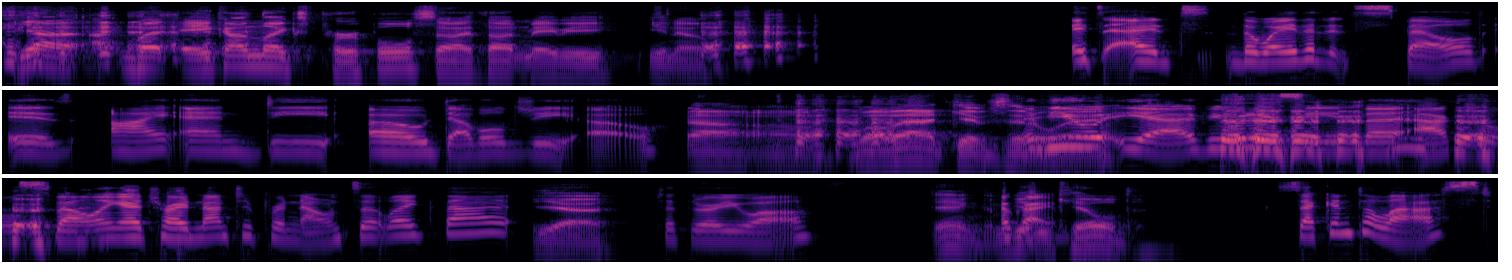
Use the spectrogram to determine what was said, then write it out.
yeah, but Akon likes purple, so I thought maybe, you know. It's it's the way that it's spelled is I N D O double G O. Oh, well, that gives it if away. You, yeah, if you would have seen the actual spelling, I tried not to pronounce it like that. Yeah. To throw you off. Dang, I'm okay. getting killed. Second to last,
